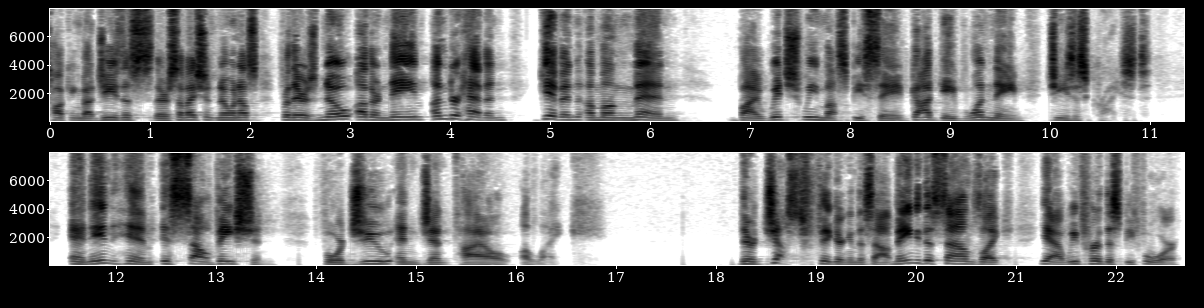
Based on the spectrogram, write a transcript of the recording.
Talking about Jesus, there's salvation in no one else, for there is no other name under heaven given among men by which we must be saved. God gave one name, Jesus Christ. And in him is salvation for Jew and Gentile alike. They're just figuring this out. Maybe this sounds like, yeah, we've heard this before.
